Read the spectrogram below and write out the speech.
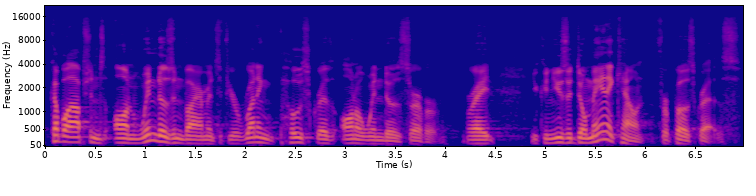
a couple options on Windows environments if you're running Postgres on a Windows server, right? You can use a domain account for Postgres,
